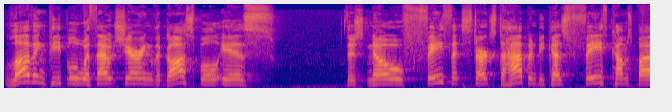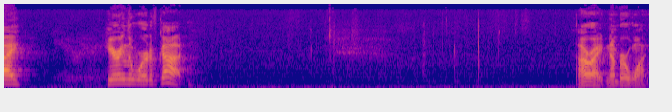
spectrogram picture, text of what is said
Loving people without sharing the gospel is there's no faith that starts to happen because faith comes by hearing the word of God. All right, number one.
